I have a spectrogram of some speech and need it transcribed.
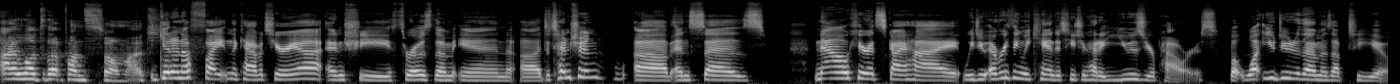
I loved that pun so much Get in a fight in the cafeteria and she throws them in uh, detention um, and says, Now, here at Sky High, we do everything we can to teach you how to use your powers, but what you do to them is up to you.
